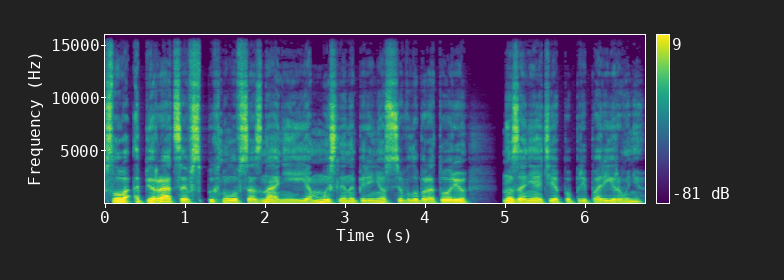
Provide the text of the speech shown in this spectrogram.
Слово «операция» вспыхнуло в сознании, и я мысленно перенесся в лабораторию на занятия по препарированию.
